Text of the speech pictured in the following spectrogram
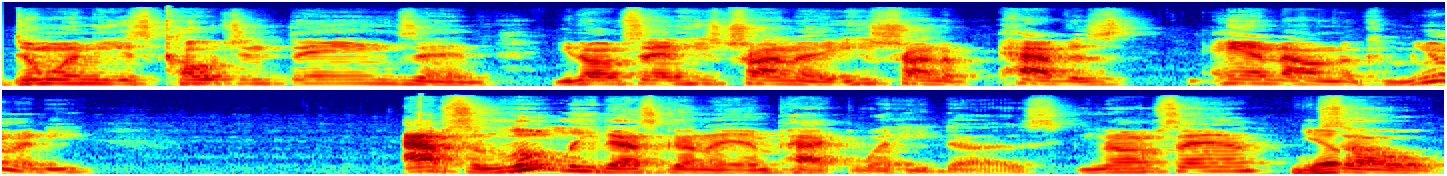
doing these coaching things and you know what I'm saying, he's trying to he's trying to have his hand out in the community. Absolutely that's going to impact what he does. You know what I'm saying? Yep. So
